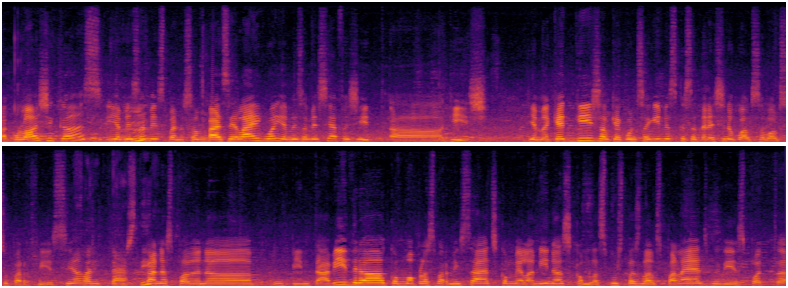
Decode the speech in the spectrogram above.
ecològiques i a més Mhm. a més bueno, són base a l'aigua i a més a més s'hi ha afegit eh, guix. I amb aquest guix el que aconseguim és que s'adhereixin a qualsevol superfície. Fantàstic. Tant es poden eh, pintar vidre, com mobles vernissats, com melamines, com les fustes dels palets, vull dir, es pot eh,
